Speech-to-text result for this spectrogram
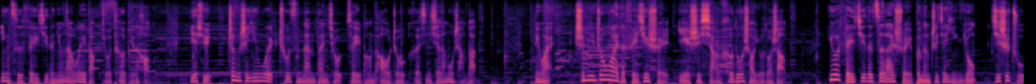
因此斐济的牛奶味道就特别的好。也许正是因为出自南半球最棒的澳洲和新西兰牧场吧。另外，驰名中外的斐济水也是想喝多少有多少，因为斐济的自来水不能直接饮用，即使煮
